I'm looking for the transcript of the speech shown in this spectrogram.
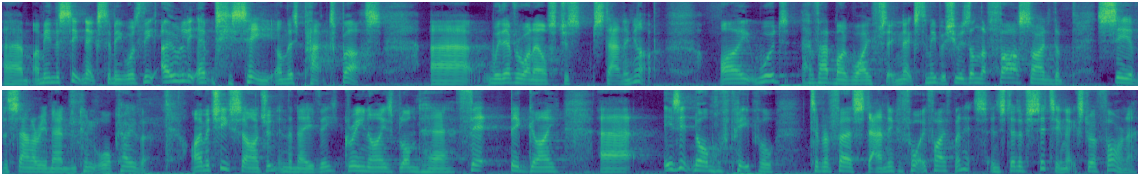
Um, I mean, the seat next to me was the only empty seat on this packed bus, uh, with everyone else just standing up. I would have had my wife sitting next to me, but she was on the far side of the sea of the salarymen and couldn't walk over. I'm a chief sergeant in the Navy, green eyes, blonde hair, fit, big guy. Uh, is it normal for people to prefer standing for 45 minutes instead of sitting next to a foreigner?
